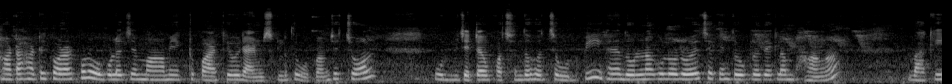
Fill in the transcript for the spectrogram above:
হাঁটাহাঁটি করার পর ও বলেছে মা, আমি একটু পার্কে ওই ডাইমসগুলোতে উঠবো। আমি যে, চল, উঠবি, যেটা পছন্দ হচ্ছে উঠবি। এখানে দোলনাগুলো রয়েছে, কিন্তু ওগুলো দেখলাম ভাঙা। বাকি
